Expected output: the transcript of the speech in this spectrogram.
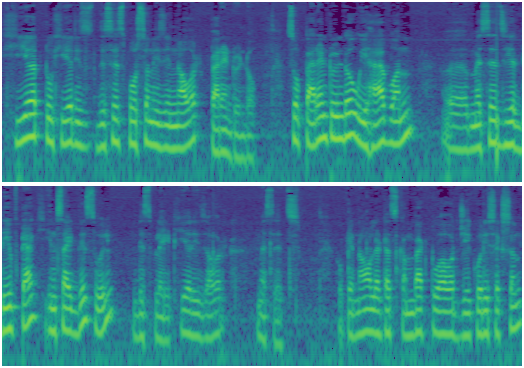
here to here is this is portion is in our parent window so parent window we have one uh, message here div tag. Inside this will display it. Here is our message. Okay now let us come back to our jquery section.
